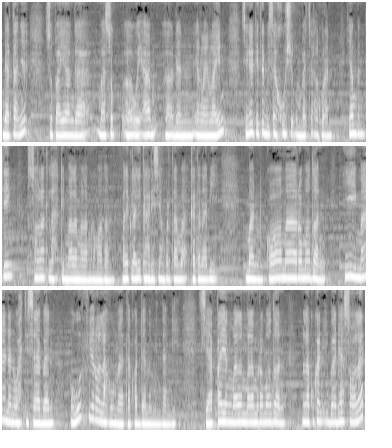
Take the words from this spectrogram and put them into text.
datanya supaya nggak masuk uh, eh, WA uh, eh, dan yang lain-lain sehingga kita bisa khusyuk membaca Al-Quran. Yang penting sholatlah di malam-malam Ramadan. Balik lagi ke hadis yang pertama, kata Nabi, Man qama Ramadan imanan wahtisaban ghufira ma taqaddama min. Siapa yang malam-malam Ramadan melakukan ibadah sholat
